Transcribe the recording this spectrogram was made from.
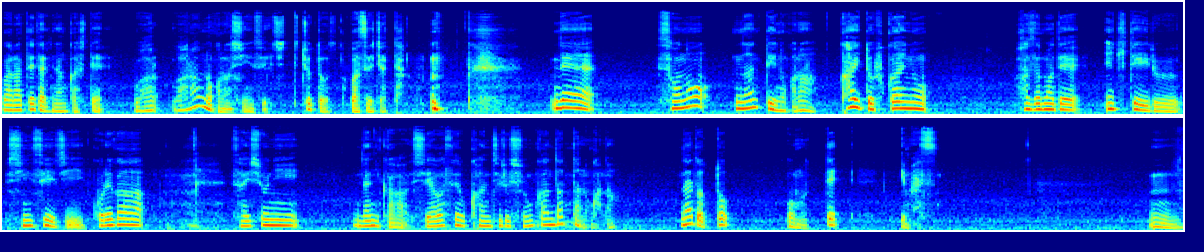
笑ってたりなんかして笑うのかな新生児ってちょっと忘れちゃった。でその何て言うのかな快と不快の狭間で生きている新生児これが最初に何か幸せを感じる瞬間だったのかななどと思っています。うん。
